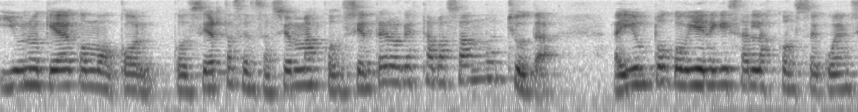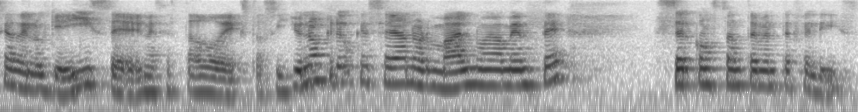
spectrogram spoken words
y uno queda como con, con cierta sensación más consciente de lo que está pasando, chuta. Ahí un poco viene quizás las consecuencias de lo que hice en ese estado de éxtasis. Yo no creo que sea normal nuevamente ser constantemente feliz.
